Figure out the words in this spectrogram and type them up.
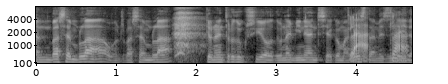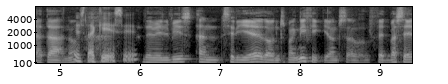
em va semblar, o ens va semblar, que una introducció d'una eminència com Clar, aquesta, més clar. lleidatà, no? És d'aquí, sí. de Bellvis en, seria doncs, magnífic. Llavors, el fet va ser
